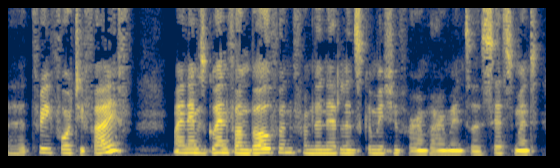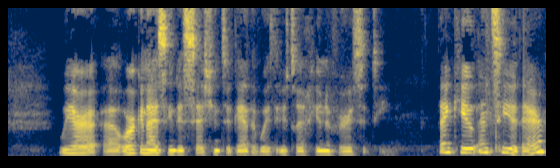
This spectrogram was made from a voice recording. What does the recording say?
uh, 3.45 my name is Gwen van Boven from the Netherlands Commission for Environmental Assessment. We are uh, organizing this session together with Utrecht University. Thank you and see you there.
